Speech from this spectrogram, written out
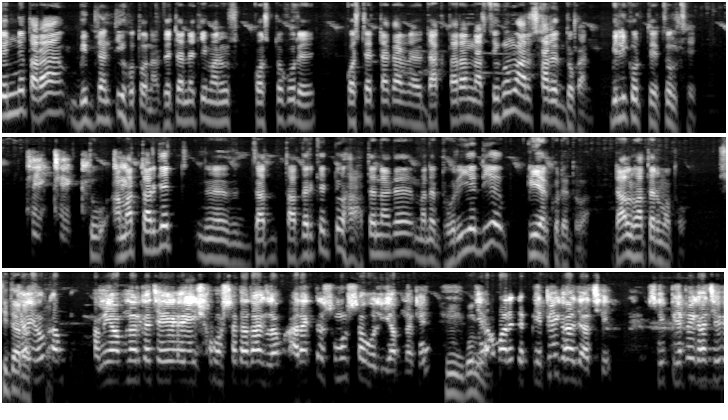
জন্য তারা বিভ্রান্তি হতো না যেটা নাকি মানুষ কষ্ট করে কষ্টের টাকার ডাক্তার আর নার্সিংহোম আর সারের দোকান বিলি করতে চলছে। তো আমার টার্গেট তাদেরকে একটু হাতে নাগে মানে ধরিয়ে দিয়ে ক্লিয়ার করে দেওয়া ডাল ভাতের মতো সিধা রাস্তা। আম- আপনার কাছে এই সমস্যাটা রাখলাম। আর একটা সমস্যা বলি আপনাকে। যে আমার একটা পেঁপে গাছ আছে। সেই পেঁপে গাছে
